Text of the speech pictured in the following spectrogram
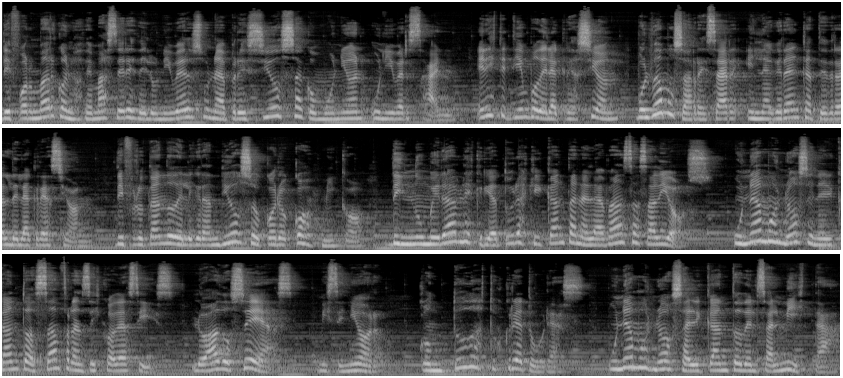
de formar con los demás seres del universo una preciosa comunión universal. En este tiempo de la creación, volvamos a rezar en la gran catedral de la creación, disfrutando del grandioso coro cósmico, de innumerables criaturas que cantan alabanzas a Dios. Unámonos en el canto a San Francisco de Asís. Loado seas, mi Señor, con todas tus criaturas. Unámonos al canto del salmista,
